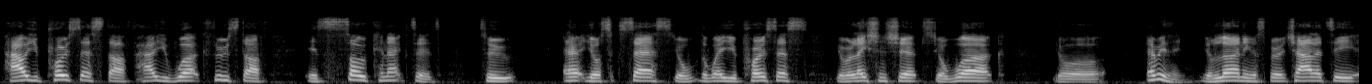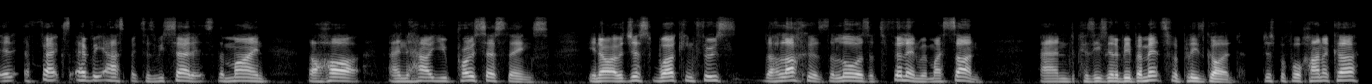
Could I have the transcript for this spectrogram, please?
how you process stuff, how you work through stuff, is so connected to uh, your success, your the way you process your relationships, your work, your everything, your learning, your spirituality. It affects every aspect. As we said, it's the mind, the heart, and how you process things. You know, I was just working through the halachas, the laws of tefillin with my son, and because he's going to be bar mitzvah, please God, just before Hanukkah,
